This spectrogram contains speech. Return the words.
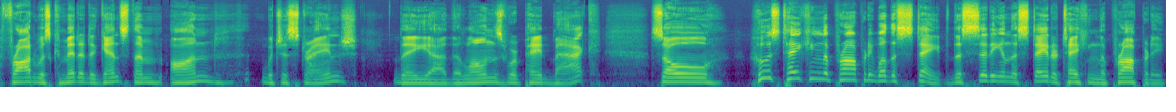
fraud was committed against them on, which is strange. The uh, the loans were paid back. So who's taking the property? Well, the state, the city, and the state are taking the property.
